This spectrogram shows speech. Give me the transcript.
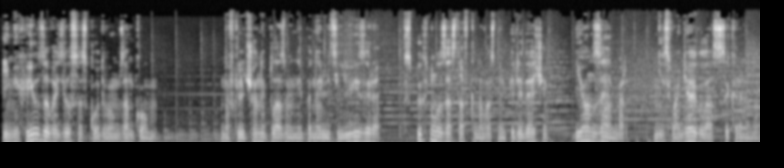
и Михаил завозился с кодовым замком. На включенной плазменной панели телевизора вспыхнула заставка новостной передачи, и он замер, не сводя глаз с экрана.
